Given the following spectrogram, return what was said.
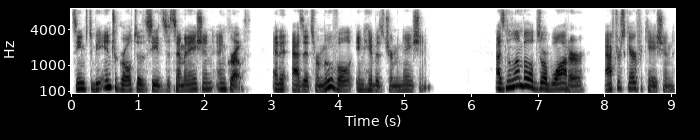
seems to be integral to the seed's dissemination and growth, and it, as its removal inhibits germination. As Nelumbo absorb water, after scarification,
